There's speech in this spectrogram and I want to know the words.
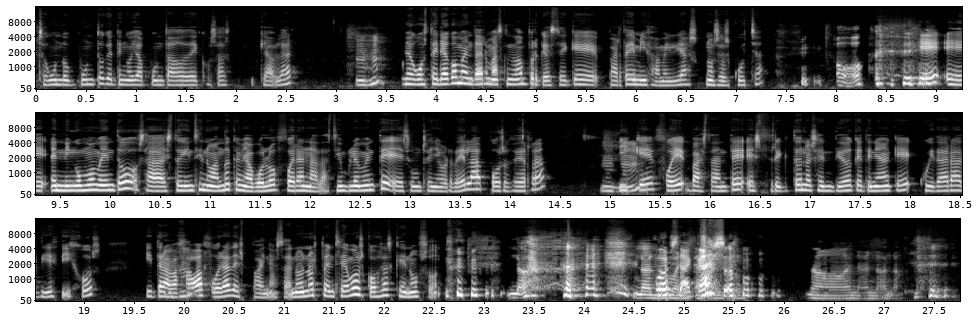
segundo punto que tengo ya apuntado de cosas que hablar, me gustaría comentar más que nada porque sé que parte de mi familia nos escucha. Oh. que eh, en ningún momento, o sea, estoy insinuando que mi abuelo fuera nada. Simplemente es un señor de la posguerra y que fue bastante estricto en el sentido que tenía que cuidar a 10 hijos y trabajaba fuera de España. O sea, no nos pensemos cosas que no son. no. no, Por si acaso. No, no, no, no.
